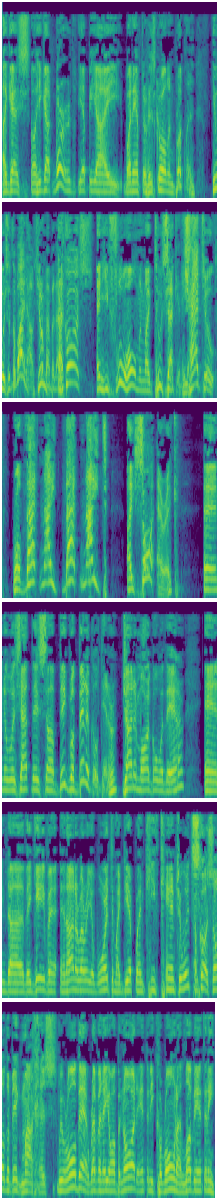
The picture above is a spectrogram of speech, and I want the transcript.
I guess, uh, he got word that the FBI went after his girl in Brooklyn. He was at the White House. You remember that? Of course. And he flew home in like two seconds. He had to. Well, that night, that night, I saw Eric, and it was at this uh, big rabbinical dinner. John and Margot were there, and uh, they gave a, an honorary award to my dear friend Keith Kanchowitz. Of course, all the big machas. We were all there. Reverend A.R. Bernard, Anthony Carone. I love Anthony.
